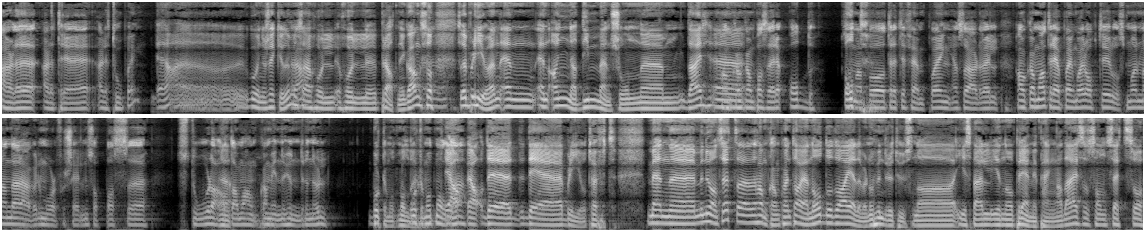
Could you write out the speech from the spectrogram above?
Er det, er, det tre, er det, to poeng? Ja, eh, Gå inn og sjekke det mens ja. jeg holder, holder, praten i gang. Så, så, det blir jo en, en, en annen dimensjon uh, der. Han kan, kan passere Odd, som Odd. er på 35 poeng. Ja, så er det vel, han kan ha tre poeng bare opp til Rosenborg, men der er vel målforskjellen såpass stor da, at da må HamKam vinne 100-0. Borte mot Molde. Borte mot Molde. Ja, ja det, det, blir jo tøft. Men, eh, men uansett, eh, HamKam kan ta igjen Odd, og da er det vel noen hundretusener i spill i noen premiepenger der. Så sånn sett så,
